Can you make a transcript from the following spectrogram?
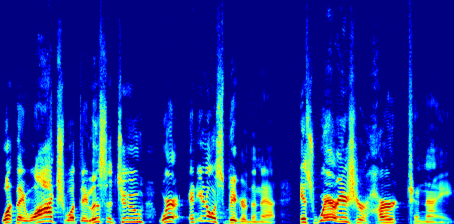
What they watch, what they listen to, where, and you know it's bigger than that. It's where is your heart tonight?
